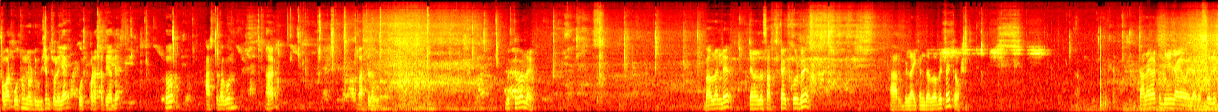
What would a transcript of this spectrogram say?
সবার প্রথম নোটিফিকেশান চলে যায় পোস্ট করার সাথে সাথে। তো আসতে থাকুন আর বাঁচতে থাকুন। বুঝতে পারলে? ভালো লাগলে চ্যানেলটা সাবস্ক্রাইব করবে আর বেল আইকন দাবাবে তাই তো? তার আগে একটা জিনিস জায়গা হয়ে দেখো সলিড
